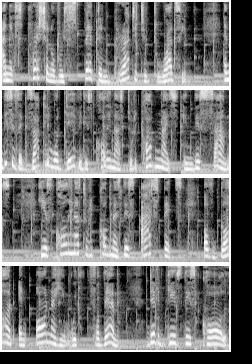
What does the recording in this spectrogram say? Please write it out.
an expression of respect and gratitude towards Him. And this is exactly what David is calling us to recognize in these Psalms. He is calling us to recognize these aspects of God and honor Him with for them. David gives this call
